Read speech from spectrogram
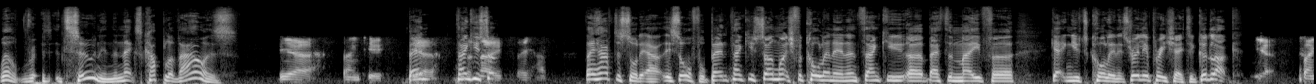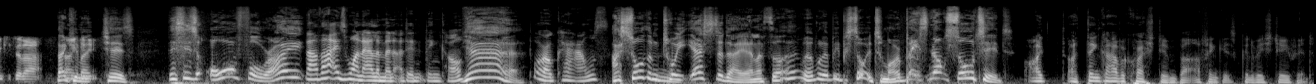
Well, r- soon in the next couple of hours. Yeah, thank you. Ben, yeah. thank you so- they have. They have to sort it out. It's awful. Ben, thank you so much for calling in, and thank you, uh, Bethan May, for getting you to call in. It's really appreciated. Good luck. Yeah, thank you for that. Thank, you, mate. Cheers. This is awful, right? Now that is one element I didn't think of. Yeah. Poor old cows. I saw them tweet yesterday, and I thought, oh, well, will it be sorted tomorrow? But it's not sorted. I I think I have a question, but I think it's going to be stupid.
